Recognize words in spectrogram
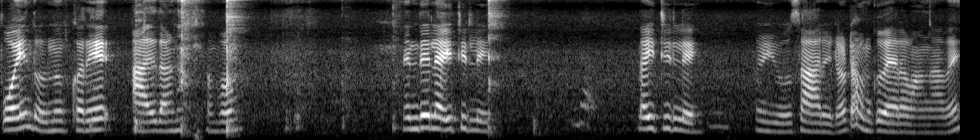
പോയെന്ന് തോന്നുന്നു കുറേ ആയതാണ് സംഭവം. എന്തേ ലൈറ്റ് ഇല്ലേ? ലൈറ്റ് അയ്യോ സാറില്ല കേട്ടോ നമുക്ക് വേറെ വാങ്ങാവേ.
